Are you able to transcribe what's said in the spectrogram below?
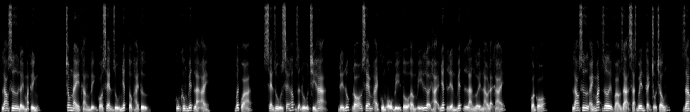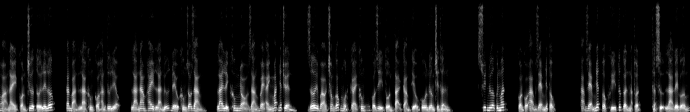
Lao sư đẩy mắt kính. Trong này khẳng định có sẻn dù nhất tộc hải tử. Cũng không biết là ai. Bất quá, sẻn dù sẽ hấp dẫn đủ trí hạ, đến lúc đó xem ai cùng ổ bị tổ ẩm ý lợi hại nhất liền biết là người nào đại khái. Còn có lão sư ánh mắt rơi vào dạ sạt bên cạnh chỗ trống, gia hỏa này còn chưa tới lên lớp, căn bản là không có hắn tư liệu, là nam hay là nữ đều không rõ ràng, lai lịch không nhỏ dáng vẻ ánh mắt nhất chuyển, rơi vào trong góc một cái không có gì tồn tại cảm tiểu cô nương trên thân. Suýt nữa quên mất, còn có áp d nhất tộc. Áp d nhất tộc khí tức gần nạp thuật, thật sự là ghê gớm.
